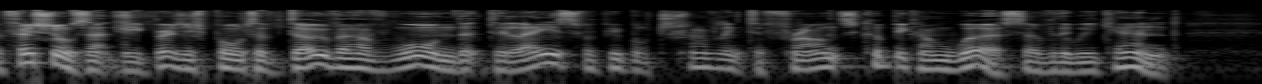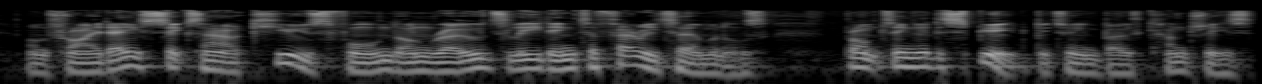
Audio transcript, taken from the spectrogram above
Officials at the British port of Dover have warned that delays for people travelling to France could become worse over the weekend. On Friday, six hour queues formed on roads leading to ferry terminals, prompting a dispute between both countries.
